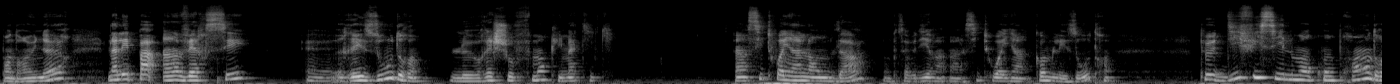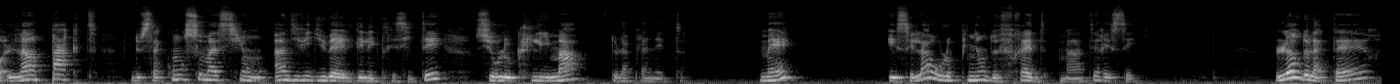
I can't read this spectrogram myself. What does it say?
pendant une heure n'allait pas inverser, euh, résoudre le réchauffement climatique. Un citoyen lambda, donc ça veut dire un citoyen comme les autres, peut difficilement comprendre l'impact de sa consommation individuelle d'électricité sur le climat de la planète. Mais, et c'est là où l'opinion de Fred m'a intéressé, l'heure de la Terre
